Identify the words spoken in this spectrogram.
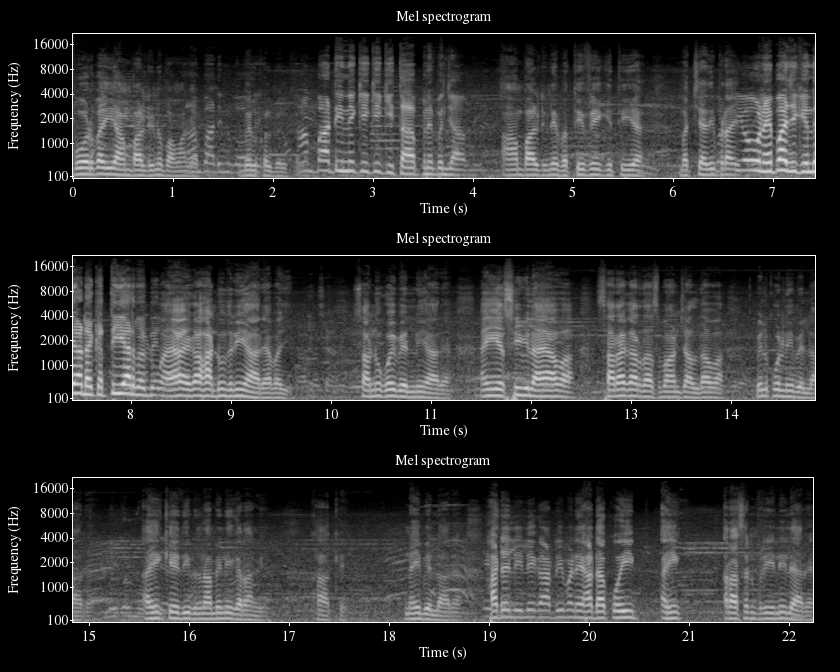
ਵੋਟ ਭਾਈ ਆਮ ਪਾਰਟੀ ਨੂੰ ਪਾਵਾਂਗੇ? ਬਿਲਕੁਲ ਬਿਲਕੁਲ। ਆਮ ਪਾਰਟੀ ਨੇ ਕੀ ਕੀ ਕੀਤਾ ਆਪਣੇ ਪੰਜਾਬ ਲਈ? ਆਮ ਪਾਰਟੀ ਨੇ ਬੱਤੀ ਫ੍ਰੀ ਕੀਤੀ ਆ ਬੱਚਿਆਂ ਦੀ ਪੜ੍ਹਾਈ। ਉਹ ਨੇ ਭਾਜੀ ਕਹਿੰਦੇ ਸਾਡਾ 31000 ਰੁਪਏ ਬਿੱਲ। ਆਇਆ ਹੋਏਗਾ ਸਾਨੂੰ ਤਾਂ ਨਹੀਂ ਆ ਰਿਹਾ ਭਾਜੀ। ਸਾਨੂੰ ਕੋਈ ਬਿੱਲ ਨਹੀਂ ਆ ਰਿਹਾ। ਅਸੀਂ ਏਸੀ ਵੀ ਲਾਇਆ ਵਾ ਸਾਰਾ ਘਰ ਦਾ ਸਮਾਨ ਚੱਲਦਾ ਵਾ ਬਿਲਕੁਲ ਨਹੀਂ ਬਿੱਲ ਆ ਰਿਹਾ। ਅਸੀਂ ਕਿਸੇ ਦੀ ਬਦਨਾਮੀ ਨਹੀਂ ਕਰਾਂਗੇ ਖਾ ਕੇ। ਨਹੀਂ ਬਿੱਲ ਆ ਰਿਹਾ। ਸਾਡੇ ਲੀਲੇ ਕਾਰਡ ਨਹੀਂ ਬਣੇ ਸਾਡਾ ਕੋਈ ਅਸੀਂ ਰਾਸ਼ਨ ਫ੍ਰੀ ਨਹੀਂ ਲੈ ਰਹੇ।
